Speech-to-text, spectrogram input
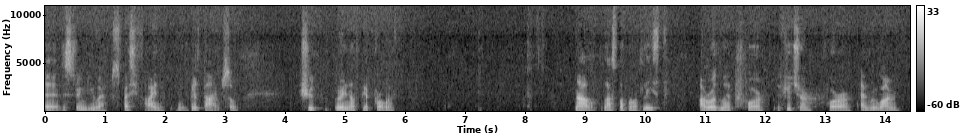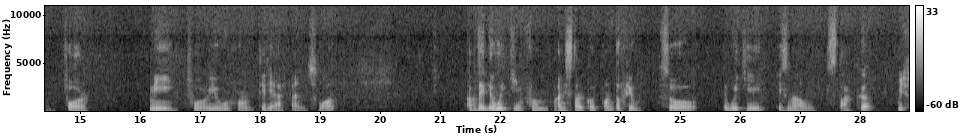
uh, the string you have specified in build time. So should really not be a problem. Now, last but not least, a roadmap for the future for everyone, for me, for you, from TDF, and so on. Update the wiki from an historical point of view. So the wiki is now stuck with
